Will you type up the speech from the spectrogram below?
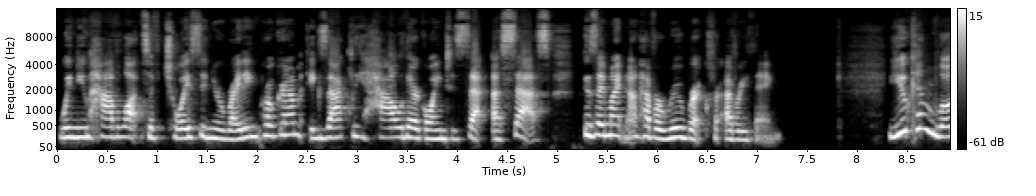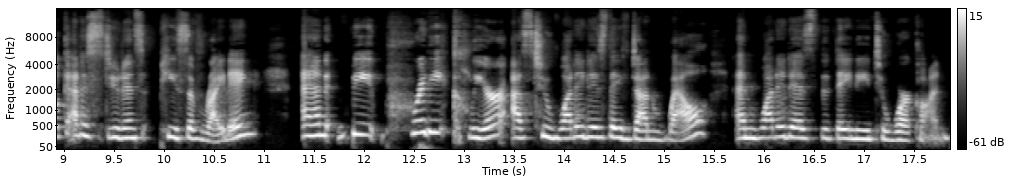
when you have lots of choice in your writing program exactly how they're going to set assess because they might not have a rubric for everything. You can look at a student's piece of writing and be pretty clear as to what it is they've done well and what it is that they need to work on.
